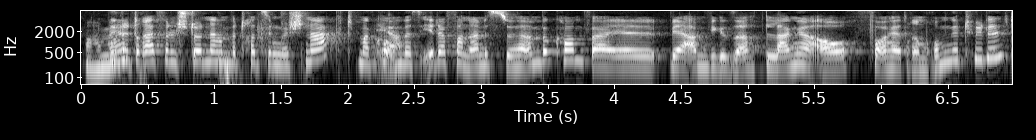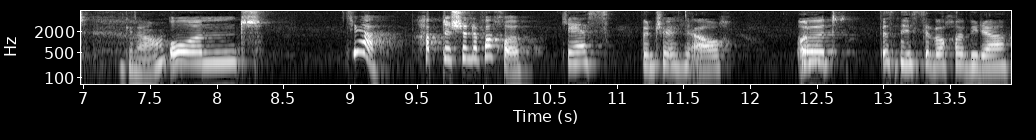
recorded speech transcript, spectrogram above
Machen wir? Gute Dreiviertelstunde haben wir trotzdem geschnackt. Mal gucken, Ja. was ihr davon alles zu hören bekommt, weil wir haben, wie gesagt, lange auch vorher dran rumgetüdelt. Genau. Und ja, habt eine schöne Woche. Yes, wünsche ich auch. Und Gut. bis nächste Woche wieder.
